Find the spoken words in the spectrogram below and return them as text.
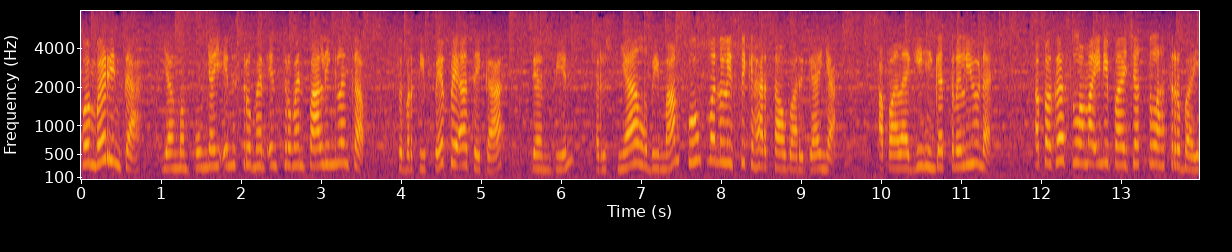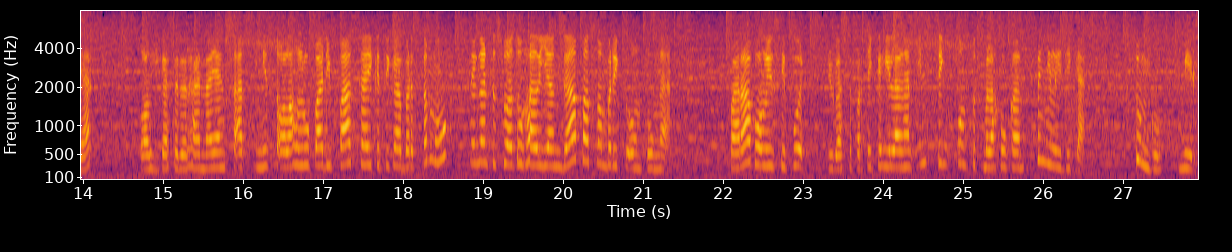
Pemerintah yang mempunyai instrumen-instrumen paling lengkap seperti PPATK dan BIN harusnya lebih mampu menelisik harta warganya, apalagi hingga triliunan. Apakah selama ini pajak telah terbayar? Logika sederhana yang saat ini seolah lupa dipakai ketika bertemu dengan sesuatu hal yang dapat memberi keuntungan. Para polisi pun juga seperti kehilangan insting untuk melakukan penyelidikan. Sungguh mirip.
